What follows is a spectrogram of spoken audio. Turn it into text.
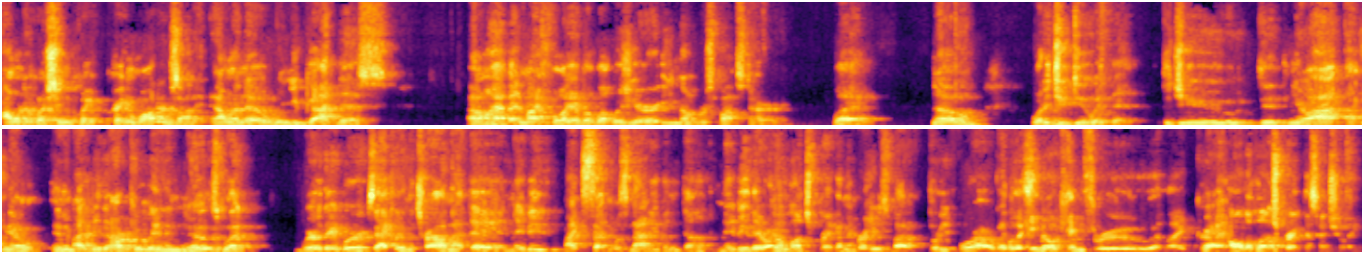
I want to question Cre- Creighton Waters on it, and I want to know when you got this. I don't have it in my FOIA, but what was your email response to her? What? No. What did you do with it? Did you did you know I, I you know and it might be that Harpootlian knows what where they were exactly in the trial on that day, and maybe Mike Sutton was not even done. Maybe they were on a lunch break. I remember he was about a three four hour Well, the email came through at like Right. on the lunch break, essentially.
